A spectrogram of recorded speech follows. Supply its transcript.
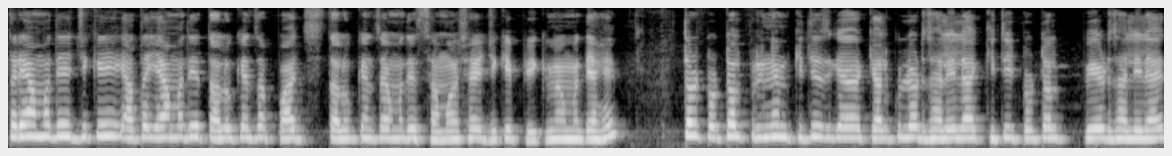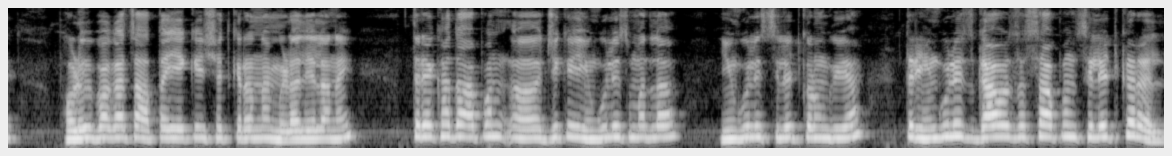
तर यामध्ये जे काही आता यामध्ये तालुक्यांचा पाच तालुक्यांचा यामध्ये समावेश आहे जे काही पीक विम्यामध्ये आहे. तर टोटल प्रीमियम किती कॅल्क्युलेट झालेला आहे किती टोटल पेड झालेले आहेत फळ विभागाचा आता एकही शेतकऱ्यांना मिळालेला नाही. तर एखादा आपण जे काही हिंगोलीसमधला हिंगोलीस सिलेक्ट करून घेऊया. तर हिंगोलीस गाव जसं आपण सिलेक्ट करेल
